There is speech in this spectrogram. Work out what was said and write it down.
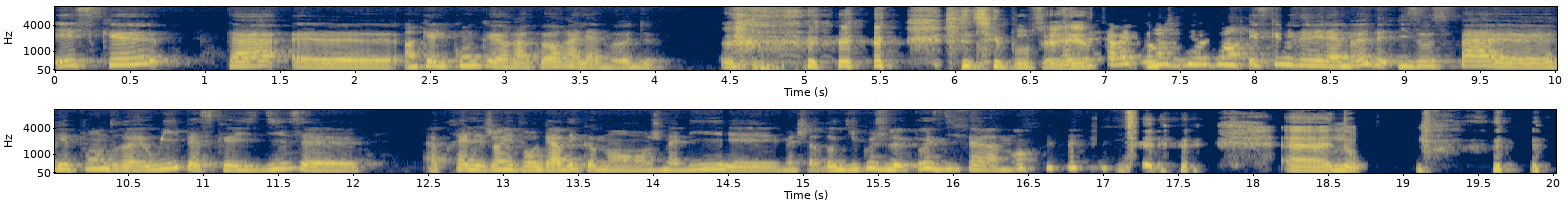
Est-ce que tu as euh, un quelconque rapport à la mode? C'est pour faire rire. quand je dis aux gens, est-ce que vous aimez la mode? Ils osent pas euh, répondre oui parce qu'ils se disent. Après, les gens, ils vont regarder comment je m'habille et machin. Donc, du coup, je le pose différemment. non.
